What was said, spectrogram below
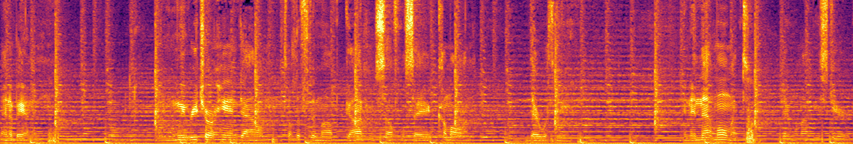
and abandoned. And when we reach our hand down to lift them up, God Himself will say, Come on, they're with me. And in that moment, they will not be scared.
